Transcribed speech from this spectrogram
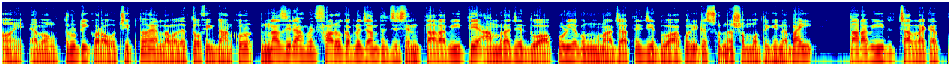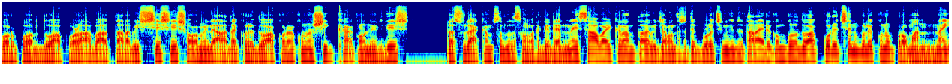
নয় এবং ত্রুটি করা উচিত নয়। আল্লাহ আমাদের তৌফিক দান করুন। নাজির আহমেদ ফারুক, আপনি জানতে চেয়েছেন, তারাবিতে আমরা যে দোয়া পড়ি এবং মোনাজাতে যে দোয়া করি, এটা শূন্য সম্মত কিনা? ভাই, তারাবির চার রাকাত পর পর দোয়া পড়া বা তারাবির শেষে সবাই মিলে আলাদা করে দোয়া করার কোনো শিক্ষা, কোনো নির্দেশ রাসুল আকাম সাল্লাহ সাল্লাম থেকে দেন নাই। সাহাবাই কালাম তারাবি জামাতের সাথে পড়েছেন কিন্তু তারা এরকম কোনো দোয়া করেছেন বলে কোনো প্রমাণ নাই।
